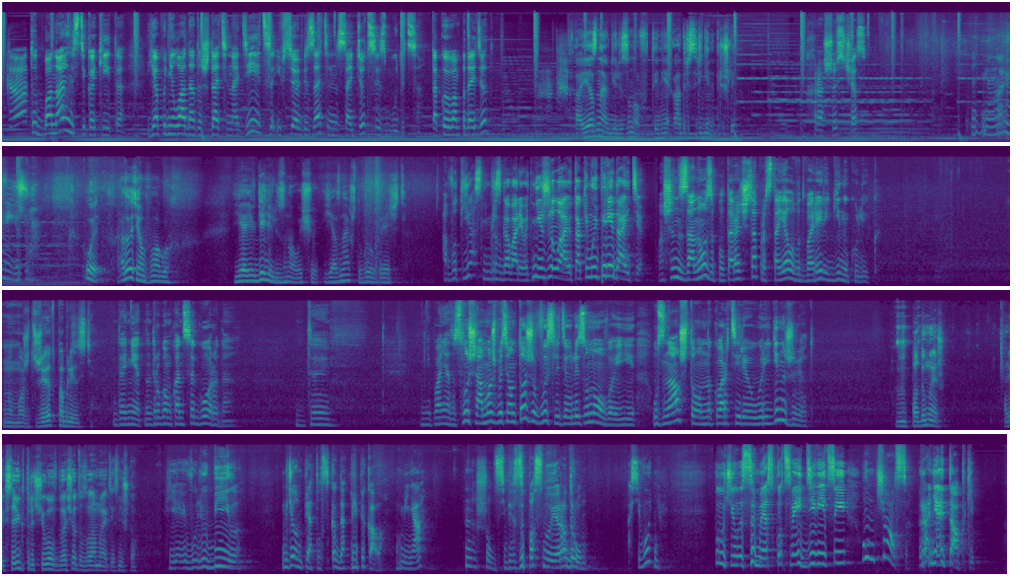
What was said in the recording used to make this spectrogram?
Да, тут банальности какие-то. Я поняла, надо ждать и надеяться, и все обязательно сойдется и сбудется. Такое вам подойдет? А я знаю, где Лизунов. Ты мне адрес Регины пришли? Хорошо, сейчас. Ненавижу. Ой, а давайте я вам помогу. Я Евгения Лизунова ищу. Я знаю, что вы его прячете. А вот я с ним разговаривать не желаю, так ему и передайте. Машина заноза полтора часа простояла во дворе Регины Кулик. Ну, может, живет поблизости. Да нет, на другом конце города. Да непонятно. Слушай, а может быть, он тоже выследил Лизунова и узнал, что он на квартире у Регины живет? Ну, подумаешь, Алексей Викторович его в два счета заломает, если что. Я его любила. Где он прятался, когда припекала? У меня. Нашел себе запасной аэродром. А сегодня получил смс от своей девицы и умчался, роняя тапки.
